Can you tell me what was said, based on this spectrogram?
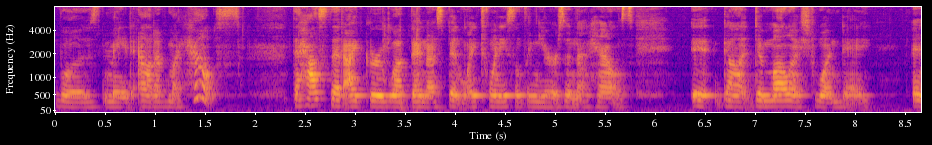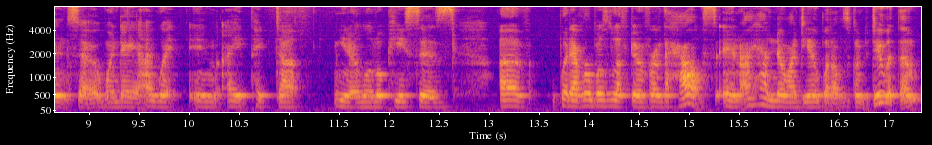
was made out of my house. The house that I grew up in, I spent like 20 something years in that house. It got demolished one day. And so one day I went and I picked up, you know, little pieces of whatever was left over of the house. And I had no idea what I was going to do with them.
